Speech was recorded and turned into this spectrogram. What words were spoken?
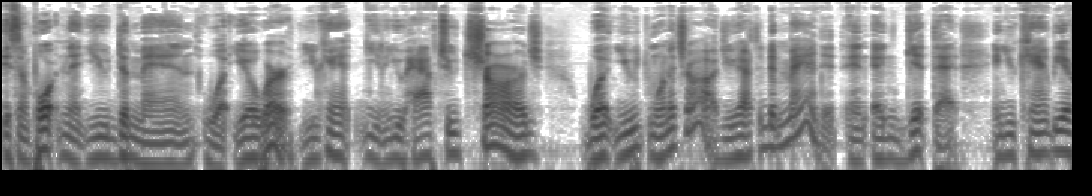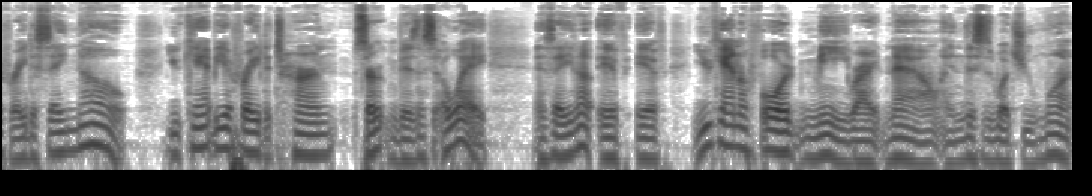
it's important that you demand what you're worth. You can't, you know, you have to charge what you want to charge. You have to demand it and, and get that. And you can't be afraid to say no. You can't be afraid to turn certain business away and say, you know, if if you can't afford me right now and this is what you want,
